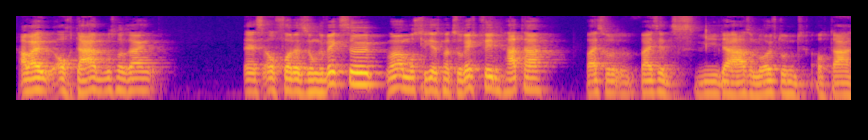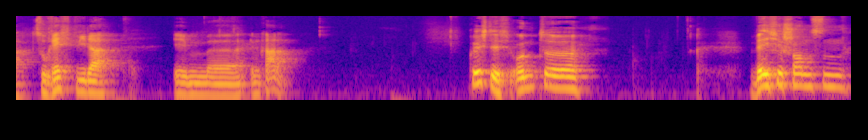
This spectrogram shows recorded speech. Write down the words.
Aber auch da muss man sagen, er ist auch vor der Saison gewechselt, man muss sich erstmal zurechtfinden, hat er, weiß, weiß jetzt, wie der Hase läuft und auch da zurecht wieder im, äh, im Kader. Richtig. Und äh, welche Chancen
